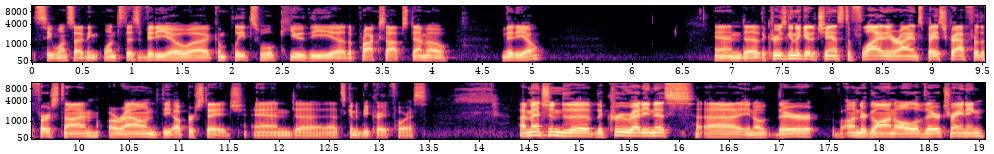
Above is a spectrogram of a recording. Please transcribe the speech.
see, once I think once this video uh, completes, we'll cue the uh, the ProxOps demo video. And the crew is going to get a chance to fly the Orion spacecraft for the first time around the upper stage, and that's going to be great for us. I mentioned the the crew readiness. Uh, you know, they're undergone all of their training,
